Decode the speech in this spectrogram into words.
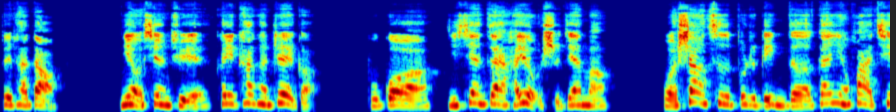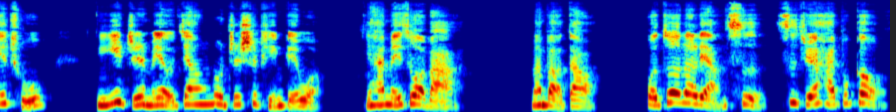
对他道：“你有兴趣可以看看这个，不过你现在还有时间吗？我上次不是给你的肝硬化切除，你一直没有将录制视频给我，你还没做吧？”满宝道：“我做了两次，自觉还不够，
